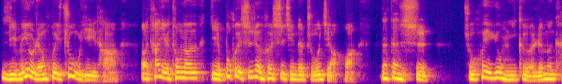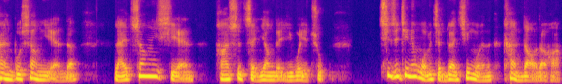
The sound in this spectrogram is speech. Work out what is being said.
也没有人会注意他。哦，他也通常也不会是任何事情的主角啊。那但是主会用一个人们看不上眼的来彰显他是怎样的一位主。其实今天我们整段经文看到的哈，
